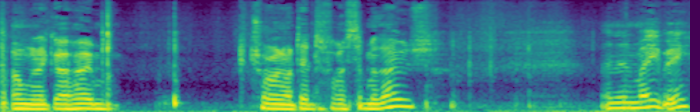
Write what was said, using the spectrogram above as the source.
I'm going to go home, try and identify some of those, and then maybe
